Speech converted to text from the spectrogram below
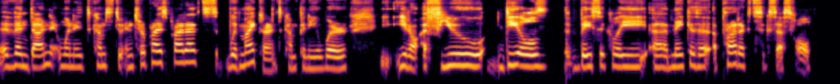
than done when it comes to enterprise products. With my current company where you know a few deals basically uh, make a, a, product successful.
